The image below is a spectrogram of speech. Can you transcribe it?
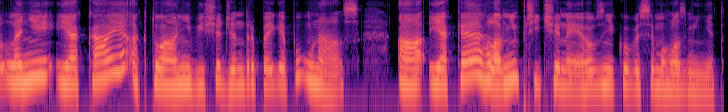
Leni, jaká je aktuální výše gender pay gapu u nás a jaké hlavní příčiny jeho vzniku by si mohla zmínit?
